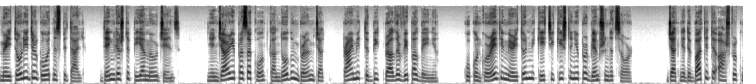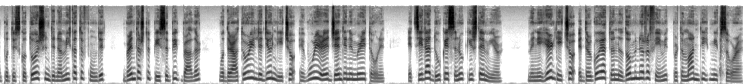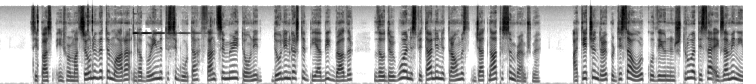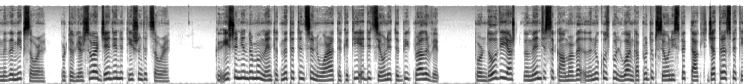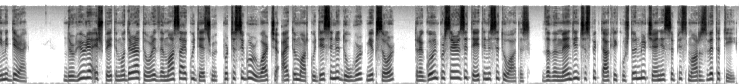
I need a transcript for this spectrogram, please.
Meritoni dërgohet në spital, del nga shtëpia me urgjencë, Një ngjarje e pazakontë ka ndodhur mbrëmë gjatë Prime-it të Big Brother Vip Albania, ku konkurrenti Meriton Mjekiqi kishte një problem shëndetësor. Gjatë një debati të ashpër ku po diskutoheshin dinamikat e fundit brenda shtëpisë së Big Brother, Moderatori Ledion Liço e vuri re gjendjen e Meritonit, e cila dukej se nuk ishte e mirë. Menjëherë Liço e dërgoi atë në dhomën e rrëfimit për të marrë ndihmë mjekësore. Sipas informacioneve të marra nga burime të sigurta thanë se Meritoni doli nga shtëpia Big Brother dhe u dërgua në spitalin e traumës gjatë natës së mbrëmshme. Atje qëndroi për disa orë ku dhe iu nënshtrua disa ekzaminimeve mjekësore për të vlerësuar gjendjen e tij shëndetësore. Ky ishte një ndër momentet më të tensionuara të këtij edicioni të Big Brother vip, por ndodhi jashtë vëmendjes së kamerave dhe nuk u zbulua nga produksioni i spektaklit gjatë transmetimit direkt. Ndërhyrja e shpejtë e moderatorit dhe masa e kujdesshme për të siguruar që ai të marrë kujdesin e duhur mjekësor tregojnë për seriozitetin e situatës dhe vëmendjen që spektakli kushton mirëqenies së pjesëmarrësve të tij.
